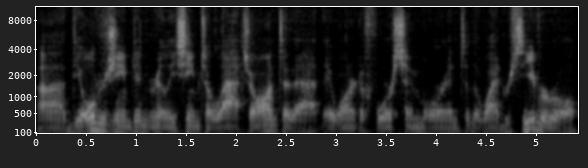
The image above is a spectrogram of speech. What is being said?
Uh, the old regime didn't really seem to latch on to that. They wanted to force him more into the wide receiver role.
